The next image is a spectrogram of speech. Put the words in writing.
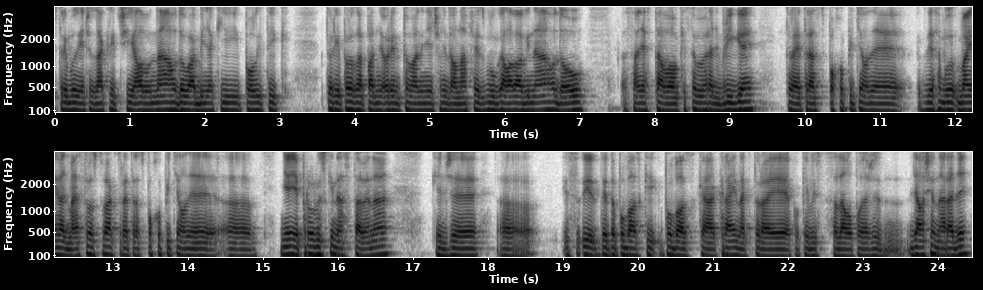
z tribúny niečo zakričí, alebo náhodou, aby nejaký politik, ktorý je prozápadne orientovaný, niečo nedal na Facebook, alebo aby náhodou sa nestalo, keď sa bude hrať v Rige, ktorá je teraz pochopiteľne, kde sa budú, majú hrať majstrovstvá, ktorá teraz pochopiteľne uh, nie je prorusky nastavená, keďže uh, je, je to pobalská krajina, ktorá je, ako keby sa dalo povedať, že ďalšia na rade.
